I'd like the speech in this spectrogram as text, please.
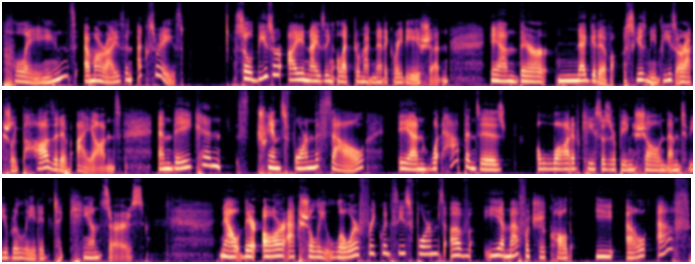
planes, MRIs, and X rays. So these are ionizing electromagnetic radiation and they're negative, excuse me, these are actually positive ions and they can transform the cell and what happens is a lot of cases are being shown them to be related to cancers. Now, there are actually lower frequencies forms of EMF, which are called ELF,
